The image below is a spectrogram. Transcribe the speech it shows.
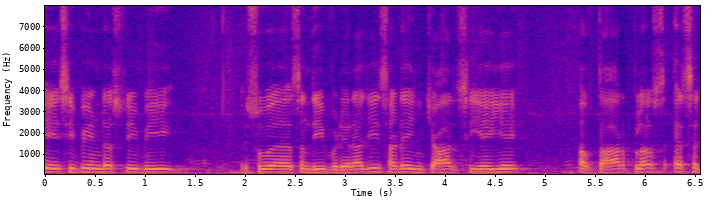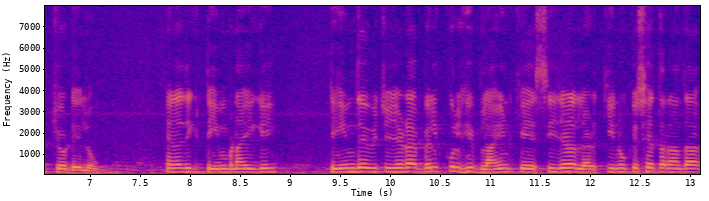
ACP industry ਵੀ ਸੁ- ਸੰਦੀਪ ਵਡੇਰਾ ਜੀ, ਸਾਡੇ incharge CIA Avtar plus SHO Dehlon ਇਹਨਾਂ ਦੀ ਇੱਕ ਟੀਮ ਬਣਾਈ ਗਈ। ਟੀਮ ਦੇ ਵਿੱਚ ਜਿਹੜਾ ਬਿਲਕੁਲ ਹੀ ਬਲਾਈਂਡ ਕੇਸ ਸੀ, ਜਿਹੜਾ ਲੜਕੀ ਨੂੰ ਕਿਸੇ ਤਰ੍ਹਾਂ ਦਾ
